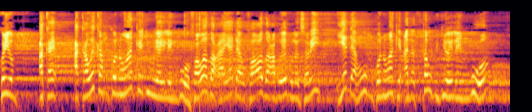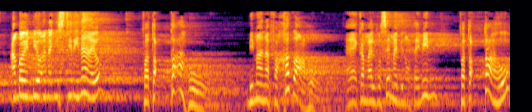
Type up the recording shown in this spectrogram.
Kwa hiyo aka akaweka mkono wake juu ya ile nguo fawadha yada fawadha Abu Ayyub al-Ansari yadahu mkono wake ala thawbi juu ya ile nguo ambayo ndio anajistiri nayo fatatahu bimaana fakhadahu eh, kama alivyosema Ibn Uthaymeen fatatahu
